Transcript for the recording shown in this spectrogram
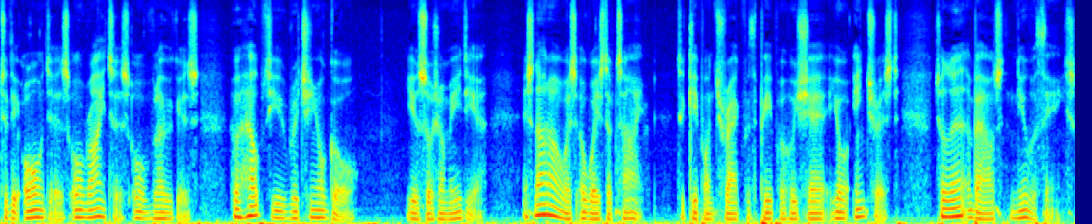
to the authors or writers or vloggers who helped you reaching your goal. Use social media. It's not always a waste of time to keep on track with people who share your interest to learn about newer things.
